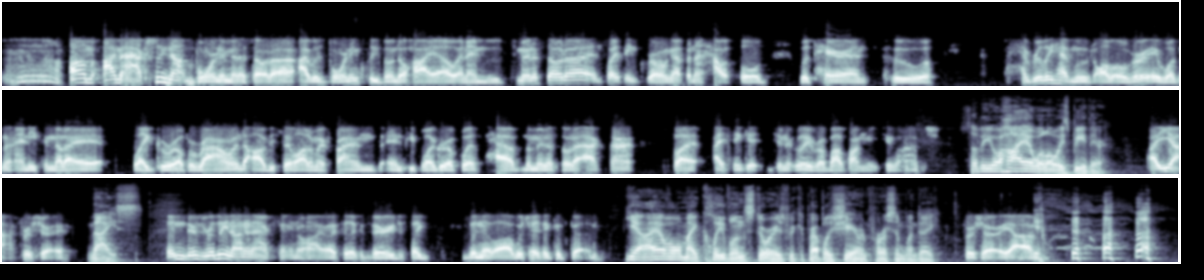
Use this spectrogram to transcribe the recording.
Um, I'm actually not born in Minnesota. I was born in Cleveland, Ohio, and I moved to Minnesota. And so I think growing up in a household with parents who have really have moved all over, it wasn't anything that I like grew up around. Obviously, a lot of my friends and people I grew up with have the Minnesota accent, but I think it didn't really rub off on me too much. So the Ohio will always be there. Uh, yeah, for sure. Nice. And there's really not an accent in Ohio. I feel like it's very just like vanilla, which I think is good. Yeah, I have all my Cleveland stories we could probably share in person one day. For sure, yeah.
